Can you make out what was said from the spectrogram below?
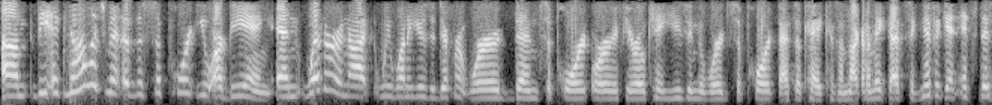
um, the acknowledgement of the support you are being and whether or not we want to use a different word than support or if you're okay using the word support that's okay because I'm not going to make that significant. It's this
